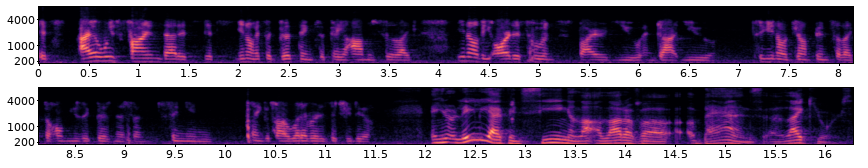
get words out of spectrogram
It's. I always find that it's. It's. You know. It's a good thing to pay homage to, like, you know, the artist who inspired you and got you to you know jump into like the whole music business and singing, playing guitar, whatever it is that you do. And you know, lately I've been seeing a lot, a lot of uh, bands uh, like yours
